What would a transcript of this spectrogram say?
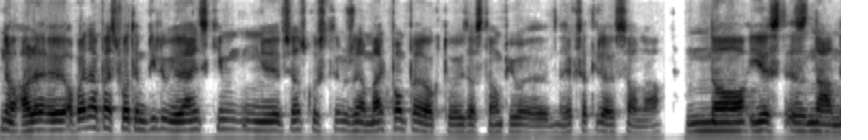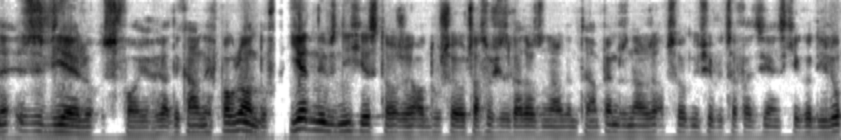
No, ale e, opowiadam Państwu o tym dealu irańskim e, w związku z tym, że Mike Pompeo, który zastąpił e, Rexa Tillersona, no, jest znany z wielu swoich radykalnych poglądów. Jednym z nich jest to, że od dłuższego czasu się zgadzał z Donaldem Trumpem, że należy absolutnie się wycofać z irańskiego dealu,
